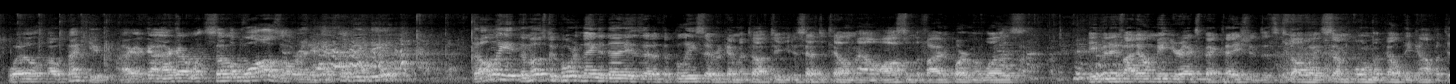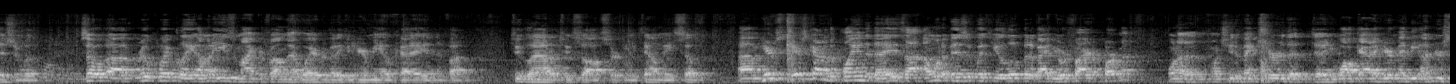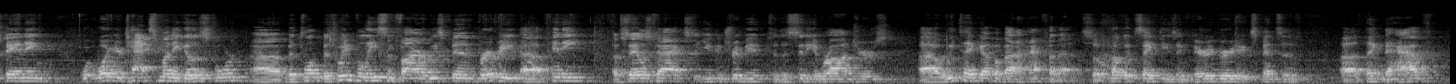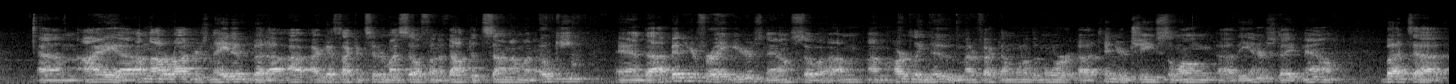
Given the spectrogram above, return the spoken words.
Well, oh, thank you. I got, I got some applause already. That's a big deal. The only, the most important thing today is that if the police ever come and talk to you, you just have to tell them how awesome the fire department was. Even if I don't meet your expectations, it's just always some form of healthy competition with them. So, uh, real quickly, I'm gonna use the microphone, that way everybody can hear me okay, and if I'm too loud or too soft, certainly tell me. So, um, here's, here's kind of the plan today, is I, I wanna visit with you a little bit about your fire department. I Wanna, want you to make sure that uh, you walk out of here maybe understanding what your tax money goes for. Uh, Between police and fire, we spend, for every uh, penny of sales tax that you contribute to the city of Rogers, uh, we take up about a half of that. So public safety is a very, very expensive uh, thing to have. Um, I, uh, I'm not a Rogers native, but uh, I I guess I consider myself an adopted son. I'm an Okie, and uh, I've been here for eight years now, so uh, I'm I'm hardly new. Matter of fact, I'm one of the more uh, tenured chiefs along uh, the interstate now. But uh,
